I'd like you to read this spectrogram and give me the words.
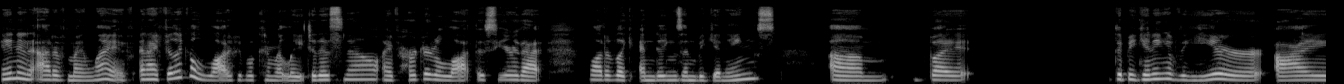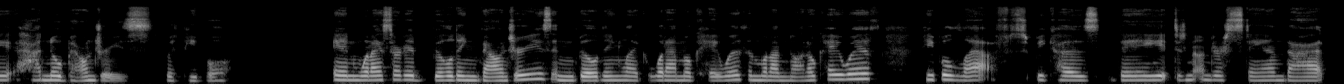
in and out of my life and i feel like a lot of people can relate to this now i've heard it a lot this year that a lot of like endings and beginnings um but the beginning of the year, I had no boundaries with people. And when I started building boundaries and building like what I'm okay with and what I'm not okay with, people left because they didn't understand that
